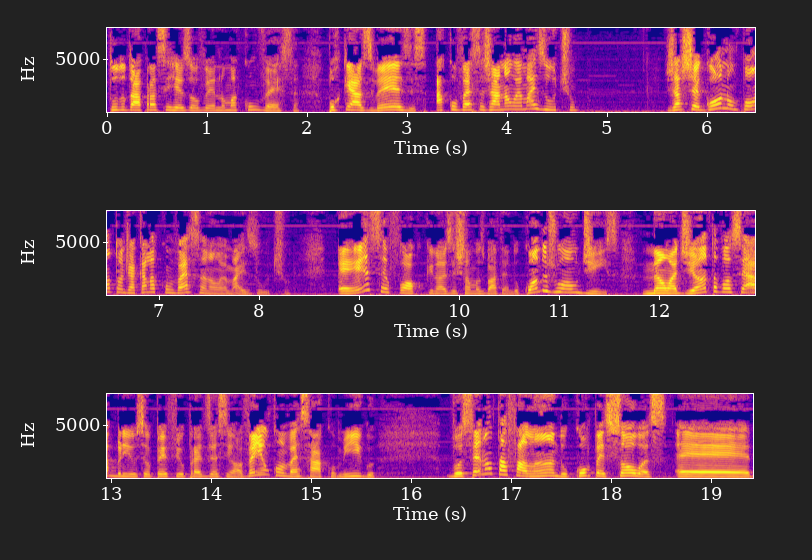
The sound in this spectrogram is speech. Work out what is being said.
Tudo dá para se resolver numa conversa. Porque às vezes a conversa já não é mais útil. Já chegou num ponto onde aquela conversa não é mais útil. É esse o foco que nós estamos batendo. Quando o João diz, não adianta você abrir o seu perfil para dizer assim, ó, venham conversar comigo, você não está falando com pessoas é,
